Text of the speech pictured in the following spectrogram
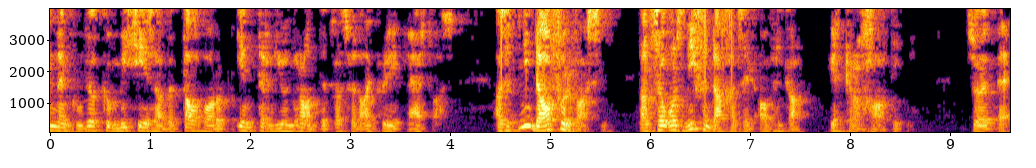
indink hoeveel kommissie is daar betaalbaar op 1 trilljoen rand. Dit was vir daai projek werd was. As dit nie daarvoor was nie, dan sou ons nie vandag in Suid-Afrika weer krag gehad het nie. So uh,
